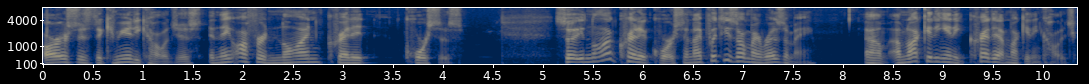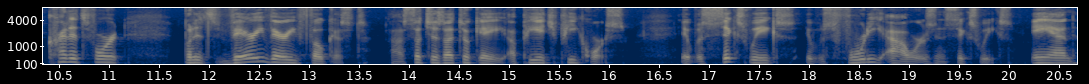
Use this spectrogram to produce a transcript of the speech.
ours is the community colleges, and they offer non credit courses. So a non-credit course, and I put these on my resume. Um, I'm not getting any credit. I'm not getting college credits for it, but it's very, very focused. Uh, such as I took a, a PHP course. It was six weeks. It was 40 hours in six weeks. And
